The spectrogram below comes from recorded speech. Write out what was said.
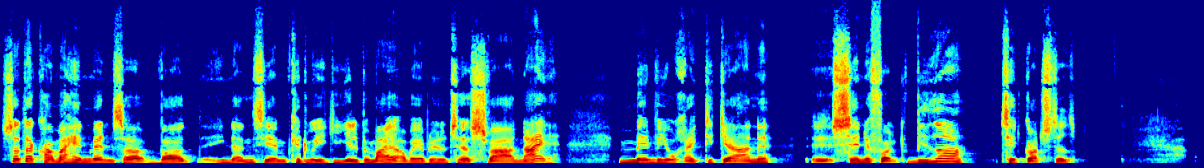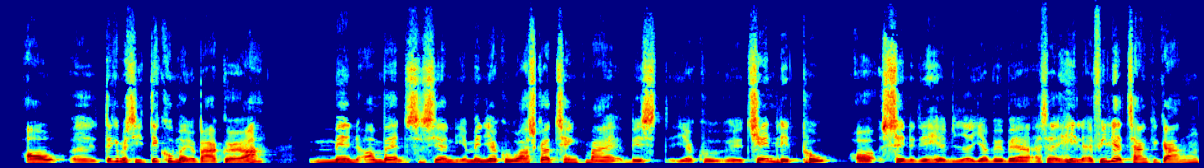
så der kommer henvendelser, hvor en eller anden siger, kan du ikke hjælpe mig, og hvor jeg bliver nødt til at svare nej, men vil jo rigtig gerne øh, sende folk videre til et godt sted. Og øh, det kan man sige, det kunne man jo bare gøre, men omvendt så siger han, jamen jeg kunne også godt tænke mig, hvis jeg kunne øh, tjene lidt på at sende det her videre. Jeg vil være, altså helt affiliate-tankegangen,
